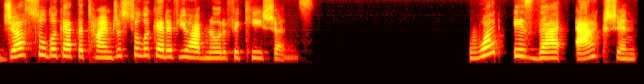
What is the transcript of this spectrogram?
just to look at the time, just to look at if you have notifications. What is that action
